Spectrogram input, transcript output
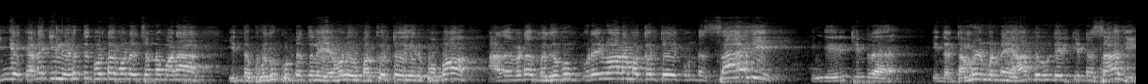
இங்கே கணக்கில் எடுத்துக்கொண்டோம் என்று சொன்னோமானால் இந்த பொதுக்கூட்டத்தில் எவ்வளவு மக்கள் தொகை இருப்போமோ அதை விட மிகவும் குறைவான மக்கள் தொகை கொண்ட சாதி இங்கே இருக்கின்ற இந்த தமிழ் மண்ணை ஆண்டு கொண்டிருக்கின்ற சாதி.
